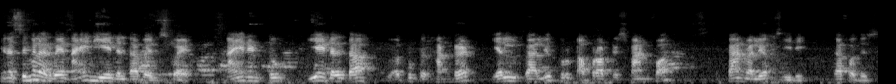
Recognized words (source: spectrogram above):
In a similar way, 9 EA delta by L squared. 9 into EA delta uh, put 100, L value put appropriate span for span value of CD. Therefore this.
